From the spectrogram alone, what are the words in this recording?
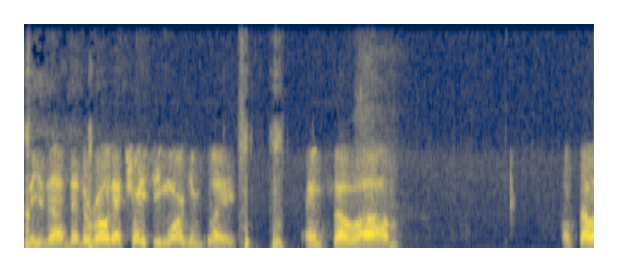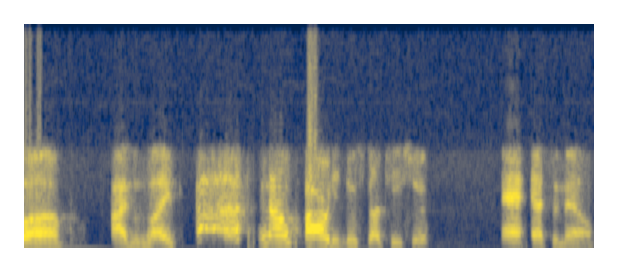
the, the the role that Tracy Morgan played. and so, um, and so. Uh, I was like, ah, no, I already do Starkeisha at SNL.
